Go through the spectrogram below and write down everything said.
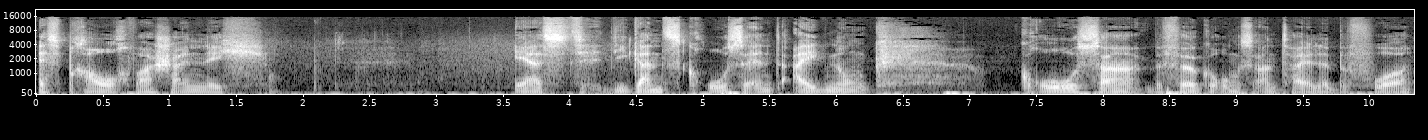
es braucht wahrscheinlich erst die ganz große Enteignung großer Bevölkerungsanteile, bevor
